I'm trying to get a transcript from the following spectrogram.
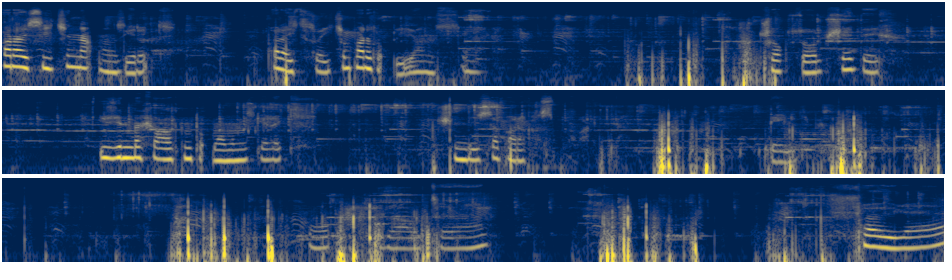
Parayısı için ne yapmanız gerek? Parayısı için para toplayacağınız yani. Çok zor bir şey değil. 125 altın toplamamız gerek. Şimdi ise para kasma var. Deli gibi. Hop, altın. Şöyle.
